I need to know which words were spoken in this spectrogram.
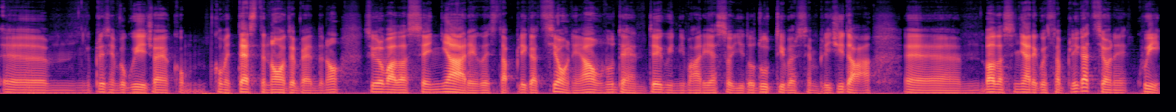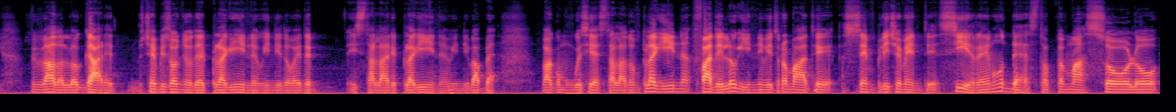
ehm, per esempio qui c'è com come test notepad, no? Se io vado a segnare questa applicazione a un utente, quindi magari adesso gli do tutti per semplicità, ehm, vado a segnare questa applicazione, qui mi vado a loggare, c'è bisogno del plugin, quindi dovete installare plugin, quindi vabbè, va comunque sia installato un plugin, fate il login, vi trovate semplicemente sì remote desktop, ma solo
